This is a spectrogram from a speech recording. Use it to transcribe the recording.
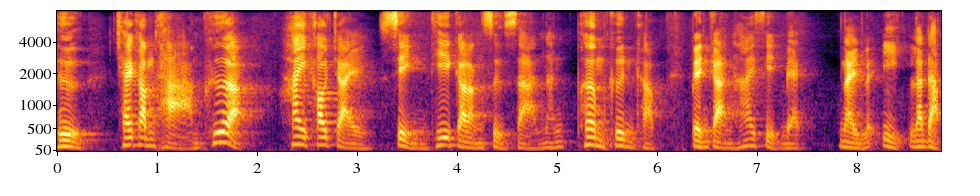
คือ ใช้คำถามเพื่อ ให้เข้าใจสิ่งที่กำลังสื่อสารนั้นเพิ่มขึ้นครับ เป็นการให้ feedback ในอีกระดับ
